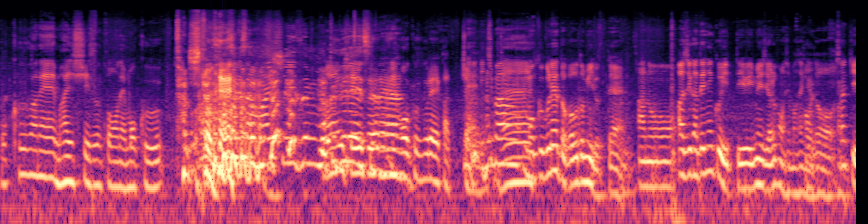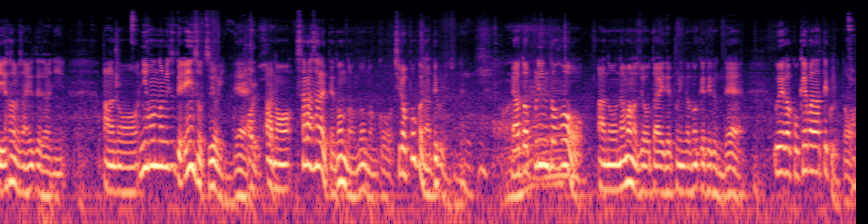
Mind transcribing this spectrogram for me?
僕はね毎シーズンこのね木。確かに。ね毎シーズン木グレーですよね。木グレー買っちゃう、ね、一番モックグレーとかオートミールって、あの味が出にくいっていうイメージあるかもしれませんけど、はい。はい。さっき長部さん言ってたようにあの日本の水って塩素強いんで、あのさらされてどんどんどんどんこう白っぽくなってくるんですよね、であとプリントをあの生の状態でプリント乗っけてるんで上がこう毛羽立ってくると、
